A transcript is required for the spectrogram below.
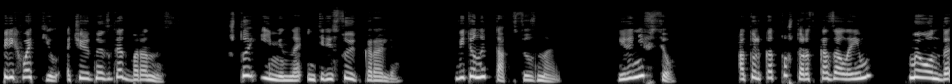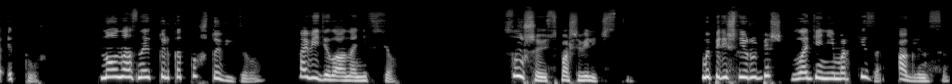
перехватил очередной взгляд баронессы. Что именно интересует короля? Ведь он и так все знает. Или не все, а только то, что рассказала ему Меонда Этур. Но она знает только то, что видела, а видела она не все. Слушаюсь, Ваше Величество. Мы перешли рубеж владений маркиза Аглинса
